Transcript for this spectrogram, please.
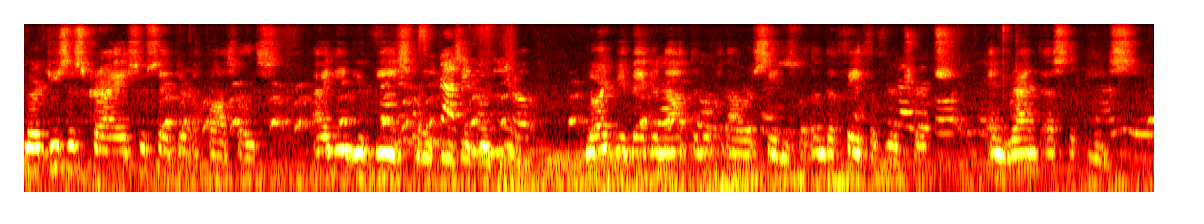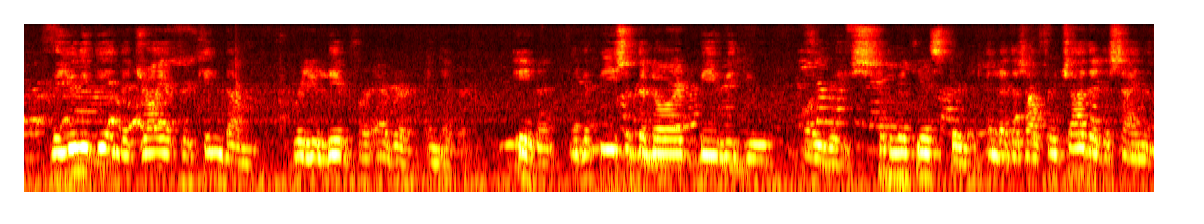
Lord Jesus Christ, who said to your apostles, I leave you peace, my peace I give you. Lord, we beg you not to look on our sins, but on the faith of your church, and grant us the peace, the unity and the joy of your kingdom, where you live forever and ever. Amen. May the peace of the Lord be with you always. And with your spirit. And let us offer each other the sign of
